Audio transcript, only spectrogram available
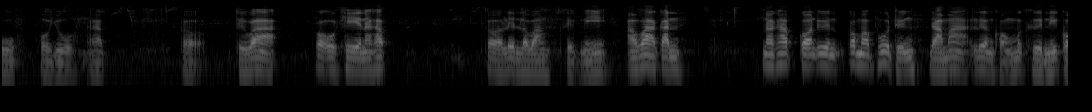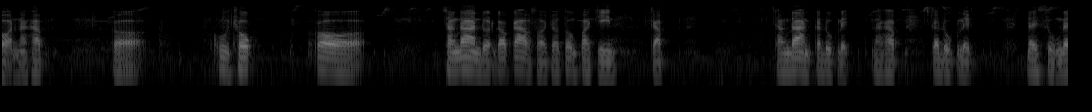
2 for you นะครับ ก็ถือว่าก็โอเคนะครับ ก็เล่นระวังศึกนี้ เอาว่ากันนะครับ ก่อนอื่นก็มาพูดถึงดราม่าเรื่องของเมื่อคืนนี้ก่อนนะครับ ก็คู่ชกก็ทางด้านด่วน99สจต้งปาจีนกับทางด้านกระดูกเหล็กนะครับ กระดูกเหล็กได้สูงได้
